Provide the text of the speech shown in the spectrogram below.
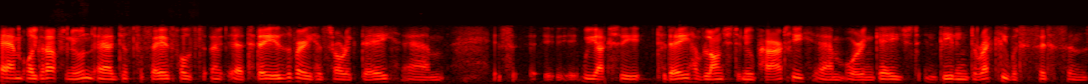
Um, well, good afternoon. Uh, just to say, I suppose uh, uh, today is a very historic day. Um, we actually today have launched a new party. Um, we're engaged in dealing directly with citizens.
